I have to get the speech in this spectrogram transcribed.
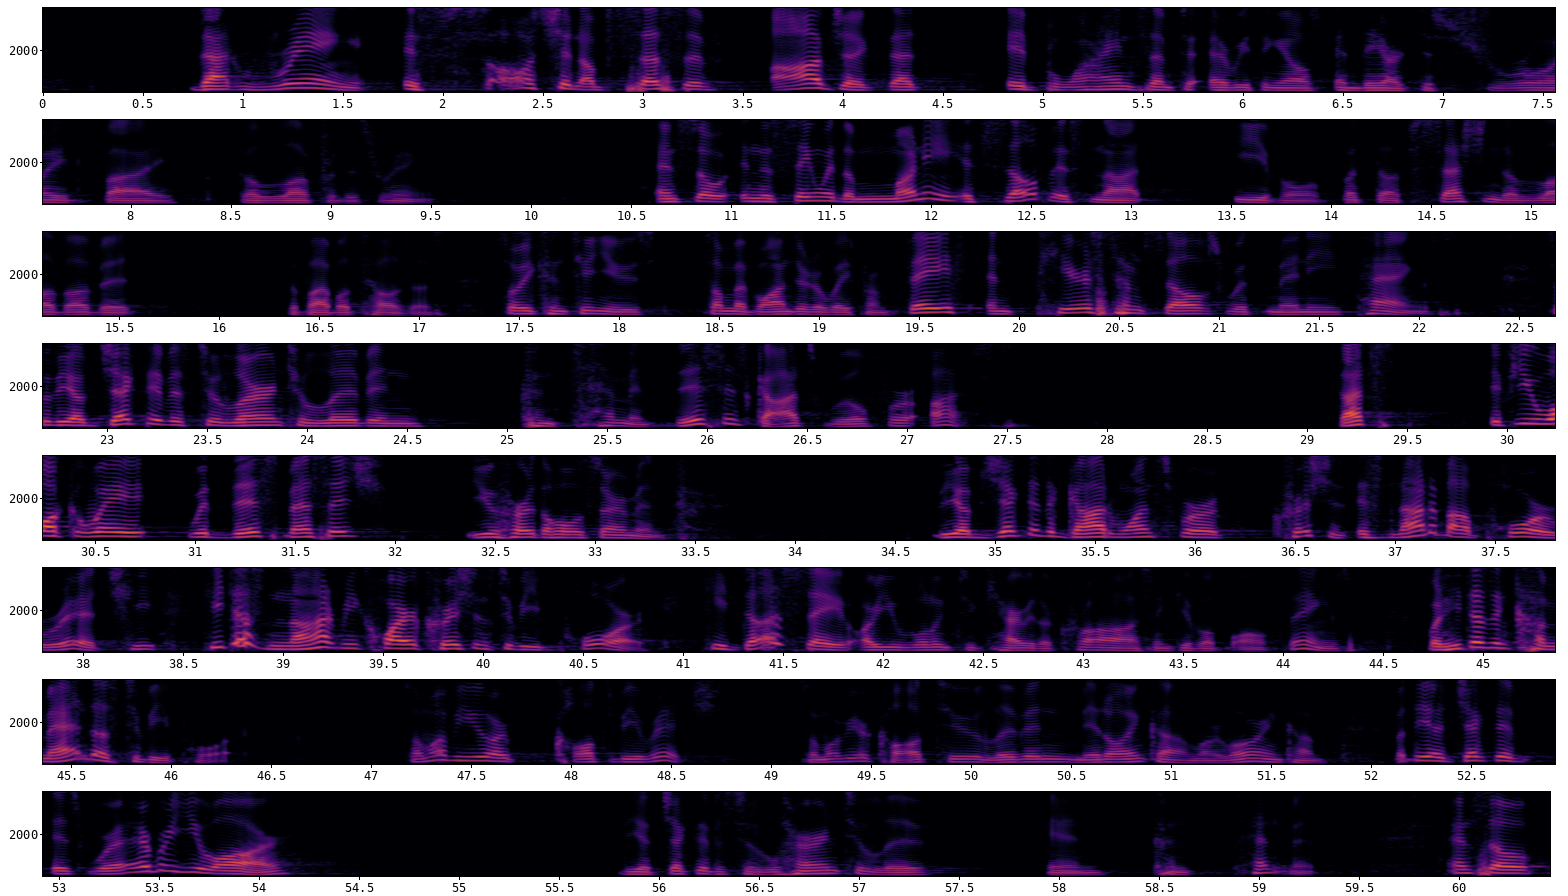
that ring is such an obsessive object that it blinds them to everything else and they are destroyed by the love for this ring. And so, in the same way, the money itself is not evil, but the obsession, the love of it, the Bible tells us. So he continues Some have wandered away from faith and pierced themselves with many pangs. So the objective is to learn to live in contentment. This is God's will for us. That's, if you walk away with this message, you heard the whole sermon. the objective that God wants for Christians is not about poor or rich. He, he does not require Christians to be poor. He does say, Are you willing to carry the cross and give up all things? But He doesn't command us to be poor. Some of you are called to be rich, some of you are called to live in middle income or lower income. But the objective is wherever you are, the objective is to learn to live in contentment. And so,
